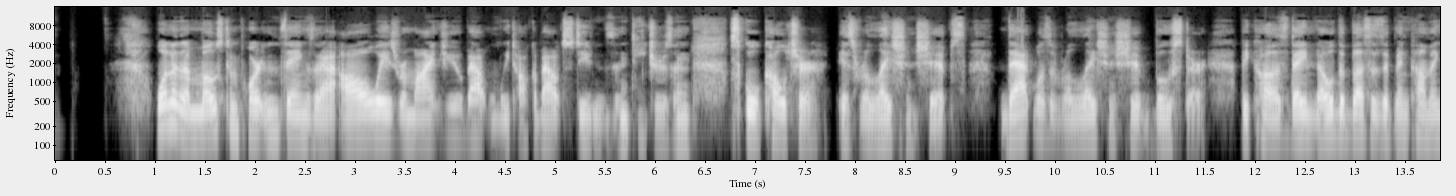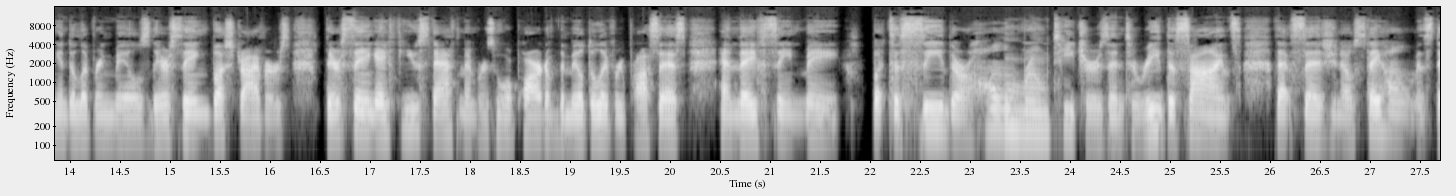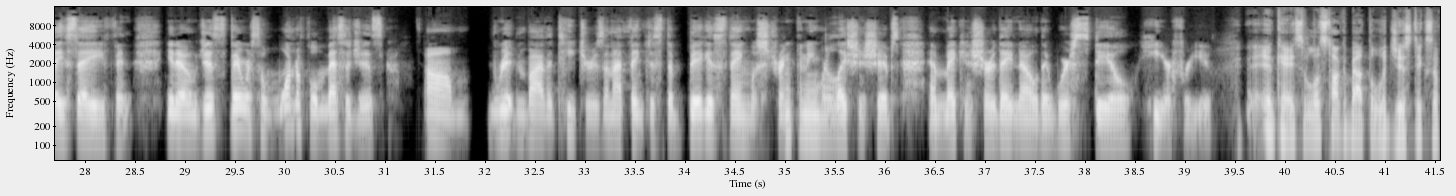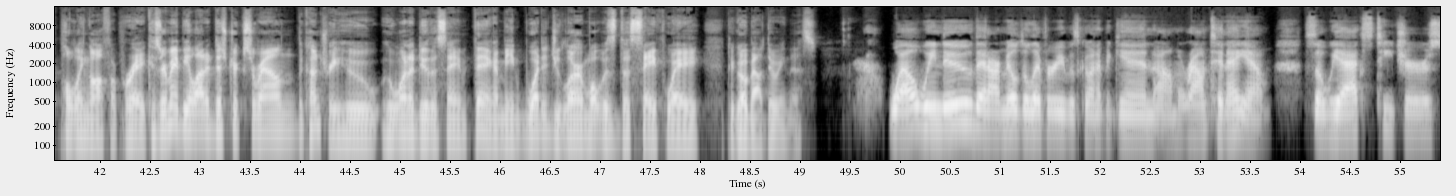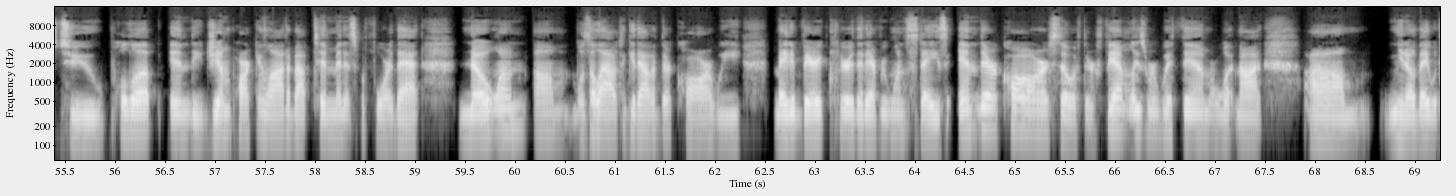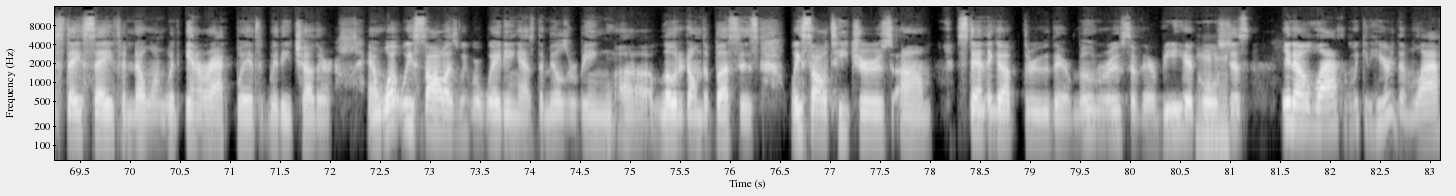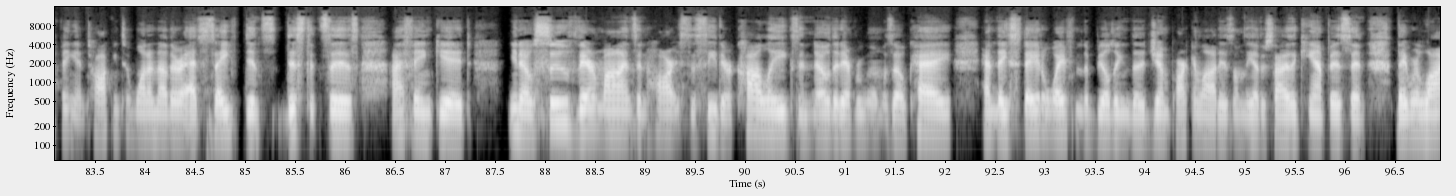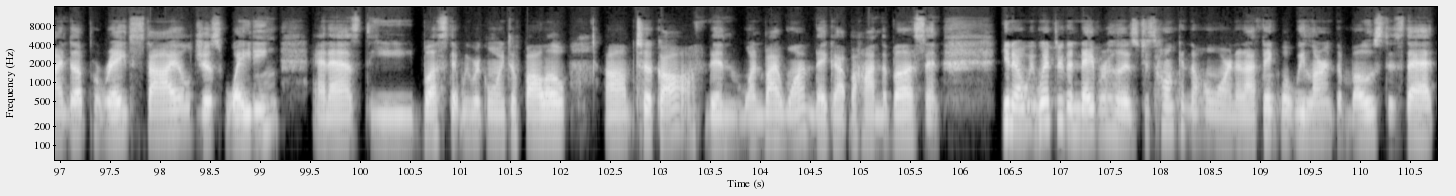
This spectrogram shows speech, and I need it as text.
One of the most important things that I always remind you about when we talk about students and teachers and school culture is relationships. That was a relationship booster because they know the buses have been coming and delivering meals. They're seeing bus drivers. They're seeing a few staff members who are part of the meal delivery process and they've seen me. But to see their homeroom teachers and to read the signs that says, you know, stay home and stay safe. And, you know, just there were some wonderful messages um, written by the teachers. And I think just the biggest thing was strengthening relationships and making sure they know that we're still here for you. Okay, so let's talk about the logistics of pulling off a parade because there may be a lot of districts around the country who who want to do the same thing. I mean, what did you learn? What was the safe way to go about doing this? Well, we knew that our meal delivery was going to begin um, around 10 a.m. So we asked teachers to pull up in the gym parking lot about 10 minutes before that. No one um, was allowed to get out of their car. We made it very clear that everyone stays in their car. So if their families were with them or whatnot, um, you know, they would stay safe and no one would interact with with each other. And what we saw as we were waiting, as the meals were being uh, loaded on the buses, we saw teachers um, standing up through their moonroofs of their vehicles, mm-hmm. just you know, laughing. We could hear them laughing and talking to one another at safe dis- distances. I think it you know, soothed their minds and hearts to see their colleagues and know that everyone was okay. And they stayed away from the building. The gym parking lot is on the other side of the campus and they were lined up parade style, just waiting. And as the bus that we were going to follow um, took off, then one by one, they got behind the bus and, you know, we went through the neighborhoods just honking the horn. And I think what we learned the most is that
